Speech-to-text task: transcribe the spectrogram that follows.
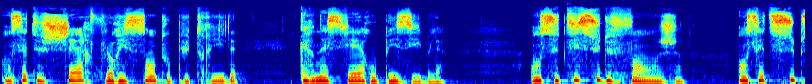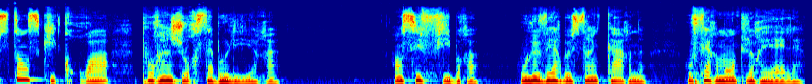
En cette chair florissante ou putride, carnassière ou paisible, en ce tissu de fange, en cette substance qui croit pour un jour s'abolir, en ces fibres où le verbe s'incarne, où fermente le réel,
